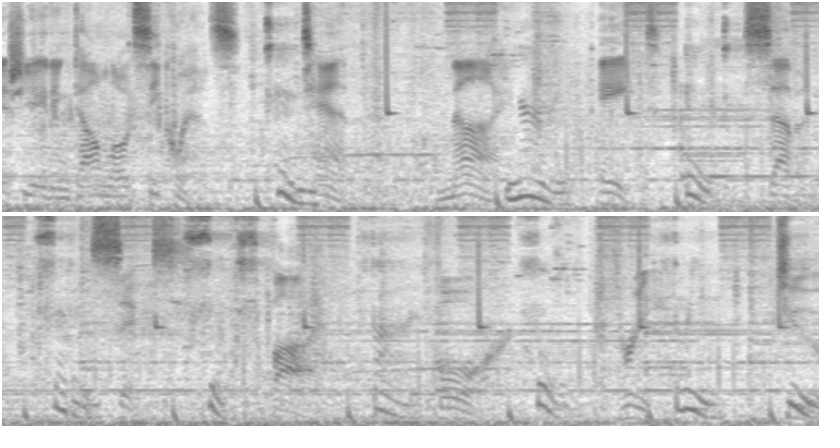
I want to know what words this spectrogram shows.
Initiating download sequence. 10, 10, 9, 9, 8, 8, 7, 7, 6, 6, 5, 5, 4, 4, 3, 3, 2,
